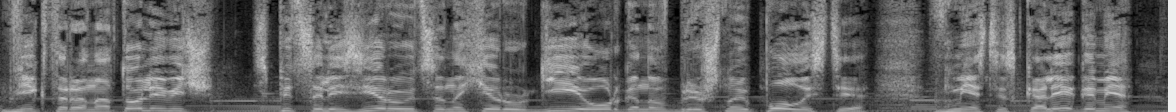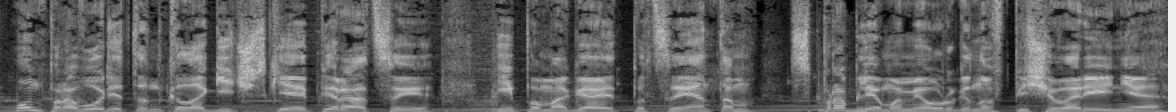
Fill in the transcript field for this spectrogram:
Виктор Анатольевич специализируется на хирургии органов брюшной полости. Вместе с коллегами он проводит онкологические операции и помогает пациентам с проблемами органов пищеварения.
